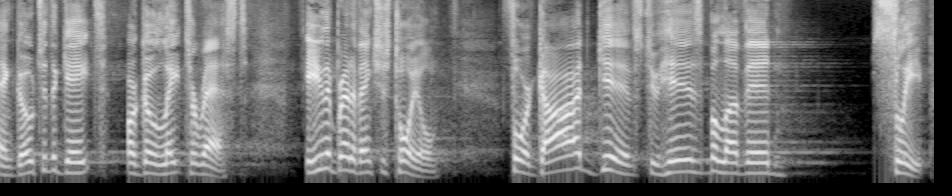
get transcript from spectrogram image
and go to the gate or go late to rest, eating the bread of anxious toil. For God gives to his beloved sleep.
